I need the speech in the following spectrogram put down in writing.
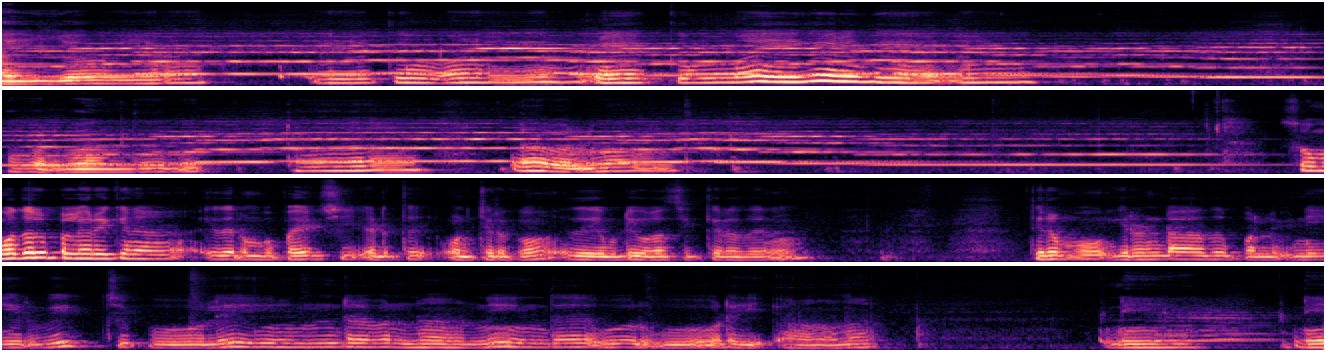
ஐயோ என வியக்கும் ஐயம் வியக்கும் மைகள் அவள் வந்து ஸோ முதல் பல்லவரைக்கு நான் இதை நம்ம பயிற்சி எடுத்து முடிச்சிருக்கோம். இது எப்படி வாசிக்கிறதுன்னு. திரும்பவும் இரண்டாவது பல்லவி. நீர் வீச்சு போலே நின்றவன் நான் நீந்த ஒரு ஓடை ஆனால் நீ நீ.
